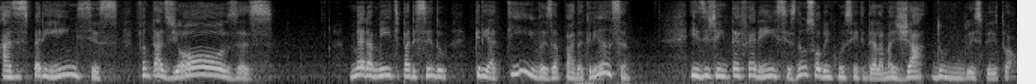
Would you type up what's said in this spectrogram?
às experiências fantasiosas, meramente parecendo criativas a par da criança, existem interferências não só do inconsciente dela, mas já do mundo espiritual.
